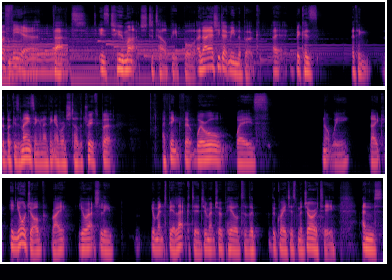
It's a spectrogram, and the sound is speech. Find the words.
a fear that is too much to tell people. And I actually don't mean the book I, because I think the book is amazing and I think everyone should tell the truth. But I think that we're always, not we, like in your job, right? You're actually, you're meant to be elected. You're meant to appeal to the, the greatest majority. And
